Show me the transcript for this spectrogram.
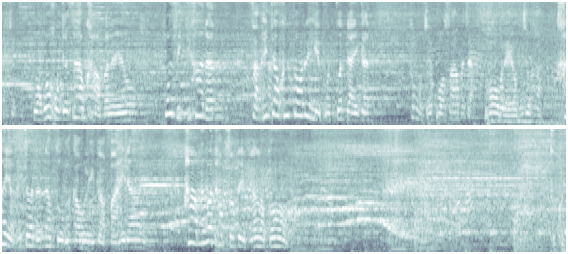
พระเจ้าค่ะหวังว่าคงจะทราบข่าวมาแล้วว่าสิ่งที่ข้านั้นสั่งให้เจ้าขึ้นเฝ้าด้วยเหตุผลกลใดกันก็ผมใช้พอทราบมาจากพ่อมาแล้วพระเจ้าค่ะข้าอยากให้เจ้านั้นนำตัวพระกาวลีกลับมาให้ได้หากแม้ว่าทำสำเร็จแล้วเราก็ ทุกคน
